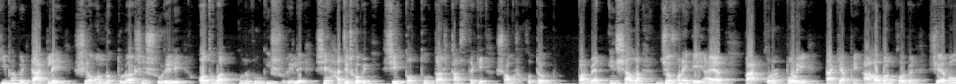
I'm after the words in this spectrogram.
কীভাবে ডাকলে সে অন্য তুলাসের শরীরে অথবা কোনো রোগীর শরীরে সে হাজির হবে সেই তথ্য তার কাছ থেকে সংগ্রহ করতে পারবেন ইনশাল্লাহ যখন এই আয়াত পাঠ করার পরে তাকে আপনি আহ্বান করবেন, সে এবং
